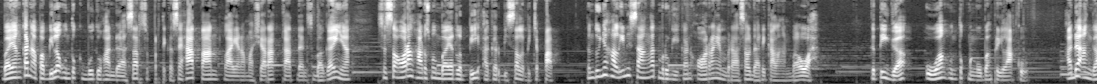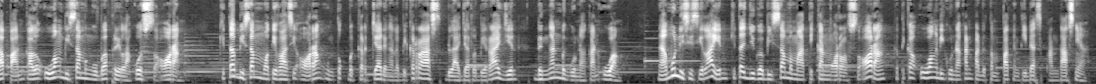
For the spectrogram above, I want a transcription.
Bayangkan apabila untuk kebutuhan dasar seperti kesehatan, layanan masyarakat, dan sebagainya seseorang harus membayar lebih agar bisa lebih cepat. Tentunya hal ini sangat merugikan orang yang berasal dari kalangan bawah. Ketiga, uang untuk mengubah perilaku. Ada anggapan kalau uang bisa mengubah perilaku seseorang. Kita bisa memotivasi orang untuk bekerja dengan lebih keras, belajar lebih rajin dengan menggunakan uang. Namun di sisi lain, kita juga bisa mematikan moral seseorang ketika uang digunakan pada tempat yang tidak sepantasnya.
